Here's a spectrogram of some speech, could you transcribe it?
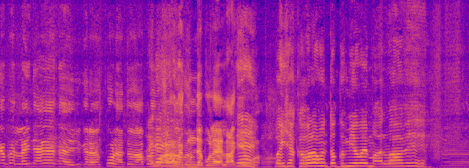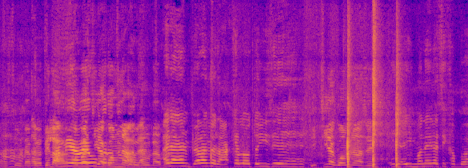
ખબર લઈને આવ્યા હતા. કોણ હતો? આપણે ગુંડા બોલાયા લાગે પૈસા ખવડાવવા ને તો ગમે હવે મારવા આવે. પેલા તમે હવે એવું કબાચિયા કરો ગોમના છો, હતા? છોટાબા. અલ્યા એને પેલા મેં રાખેલો તો ઈ છે. ઈચિયા ગોમના છે? અલ્યા મને નથી ખબર.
